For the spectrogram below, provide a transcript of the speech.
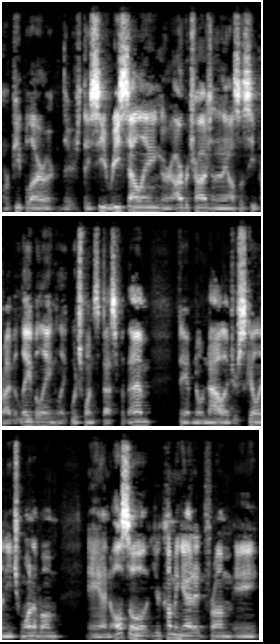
where people are they see reselling or arbitrage and then they also see private labeling like which one's best for them they have no knowledge or skill in each one of them and also you're coming at it from a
